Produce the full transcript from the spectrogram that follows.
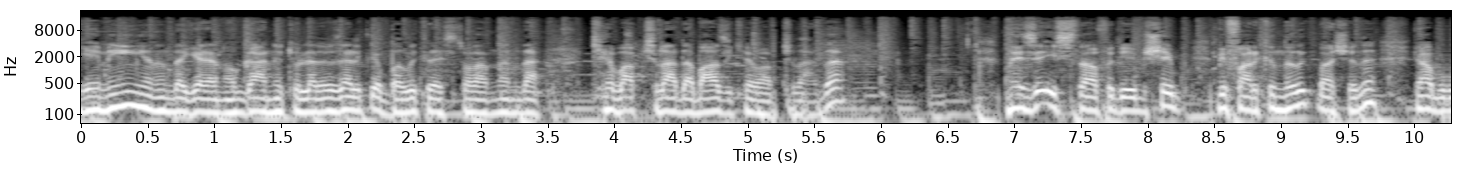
yemeğin yanında gelen o garnitürler özellikle balık restoranlarında kebapçılarda bazı kebapçılarda meze israfı diye bir şey bir farkındalık başladı. Ya bu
